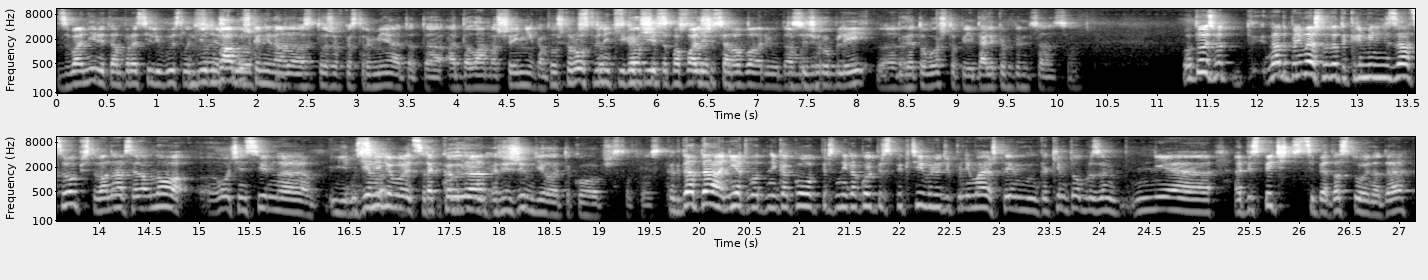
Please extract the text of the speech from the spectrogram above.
звонили, там просили выслать Ну, денежку. бабушка недавно Да. у нас тоже в Костроме этот, а, отдала мошенникам. Потому что родственники 100 какие-то попали 160 в аварию. Да, тысяч рублей Да, да. для того, чтобы ей дали компенсацию. Ну, то есть, вот, надо понимать, что вот эта криминализация общества, она все равно очень сильно И усиливается, дело- такой когда, режим делает такое общество просто. когда, да, нет вот никакого, никакой перспективы, люди понимают, что им каким-то образом не обеспечить себя достойно, да,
